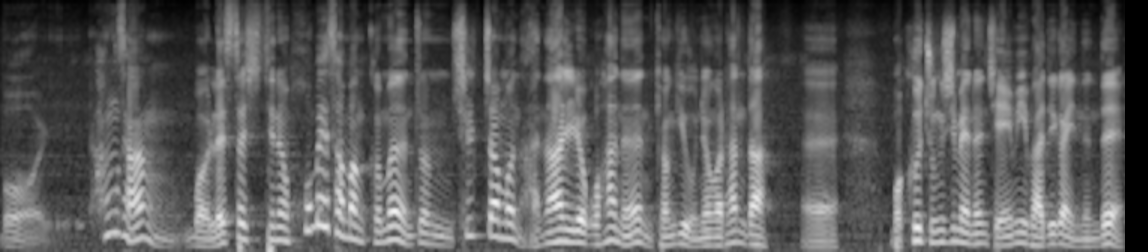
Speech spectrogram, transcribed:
뭐 항상 뭐 레스터 시티는 홈에서만큼은 좀 실점은 안 하려고 하는 경기 운영을 한다. 예, 뭐그 중심에는 제이미 바디가 있는데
